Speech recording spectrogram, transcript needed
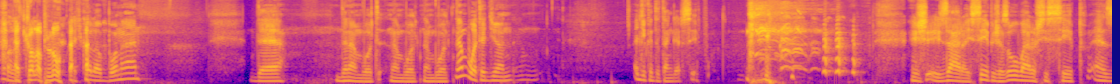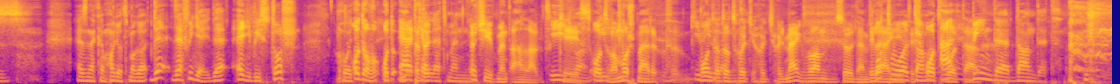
kalap, egy kalap ló. egy kalap banán, de, de nem volt, nem volt, nem volt, nem volt egy olyan, egyébként a tenger szép volt. és, és Zára is szép, és az óváros is szép, ez, ez nekem hagyott maga. De, de figyelj, de egy biztos, hogy Oda, oda, el tehát, kellett menni. Achievement unlocked, Így kész. van, ott van, most már Kivillant. mondhatod, hogy, hogy, hogy megvan, zölden világít, ott voltam, és ott I- voltál. Been there, done that.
